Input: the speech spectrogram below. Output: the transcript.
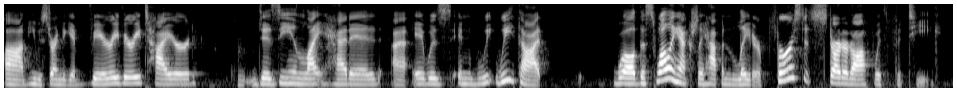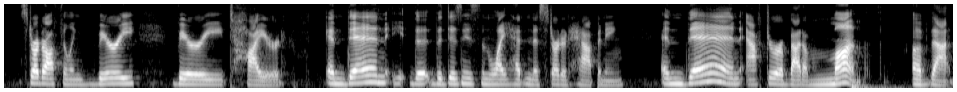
Um, he was starting to get very, very tired dizzy and lightheaded. Uh, it was, and we, we thought, well, the swelling actually happened later. First, it started off with fatigue. It started off feeling very, very tired. And then the, the dizziness and the lightheadedness started happening. And then after about a month of that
